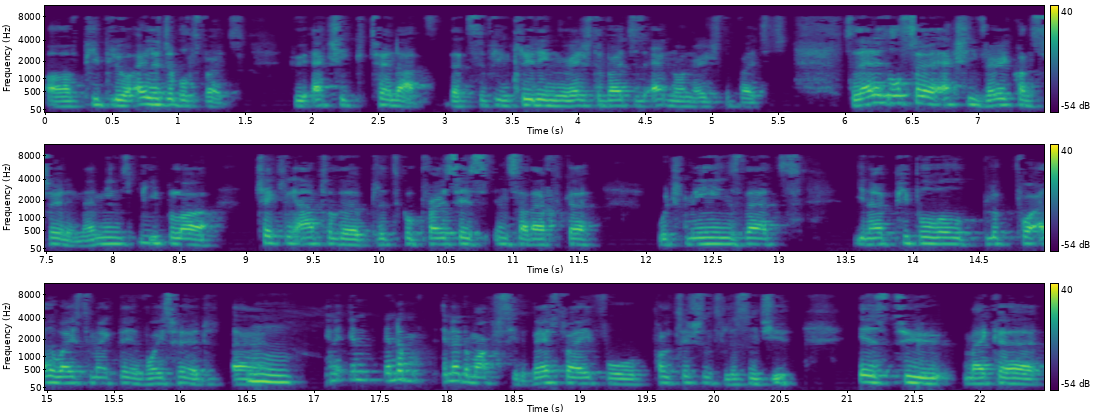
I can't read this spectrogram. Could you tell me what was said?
of people who are eligible to vote who actually turned out. That's including registered voters and non-registered voters. So that is also actually very concerning. That means mm. people are checking out of the political process in South Africa, which means that, you know, people will look for other ways to make their voice heard. Uh, mm. in, in, in, a, in, a, democracy, the best way for politicians to listen to you is to make a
